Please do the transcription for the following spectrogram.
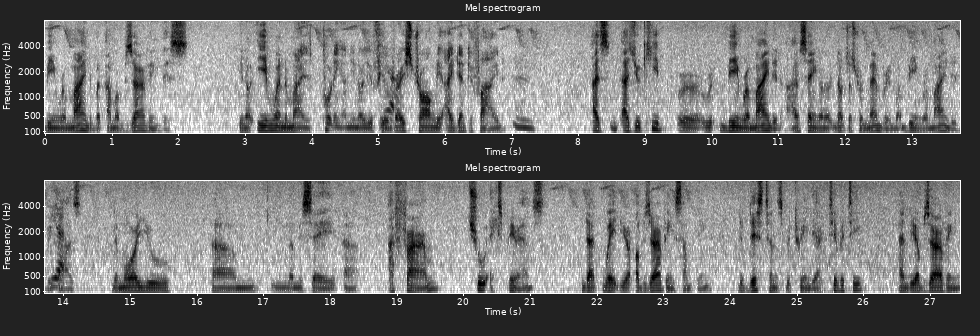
being reminded but i'm observing this you know even when the mind is pulling and you know you feel Yeah. very strongly identified as as you keep uh, re- being reminded i'm saying uh, not just remembering but being reminded Yeah. because the more you um, let me say uh, affirm true experience that wait you're observing something the distance between the activity and the observing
